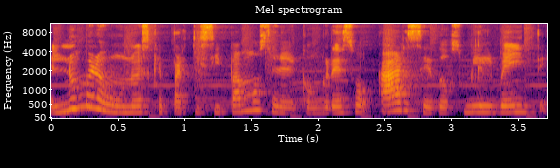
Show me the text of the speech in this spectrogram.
El número uno es que participamos en el Congreso ARCE 2020.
